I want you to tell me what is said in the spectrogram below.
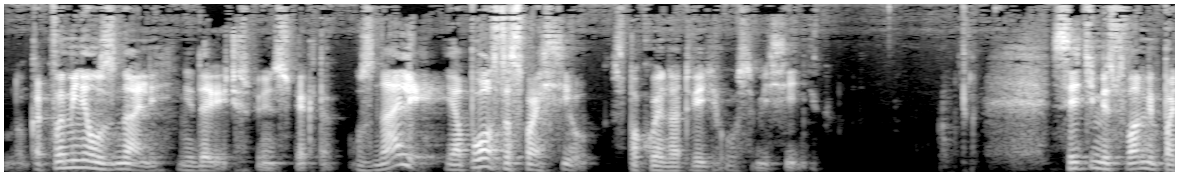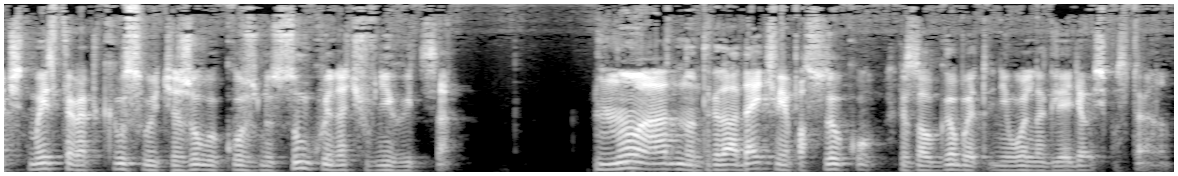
«Ну, как вы меня узнали?» – недоверчивый инспектор. «Узнали? Я просто спросил», – спокойно ответил его собеседник. С этими словами почтмейстер открыл свою тяжелую кожаную сумку и начал в ней рыться. «Ну ладно, тогда дайте мне посылку», — сказал Гэббет, невольно гляделась по сторонам.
